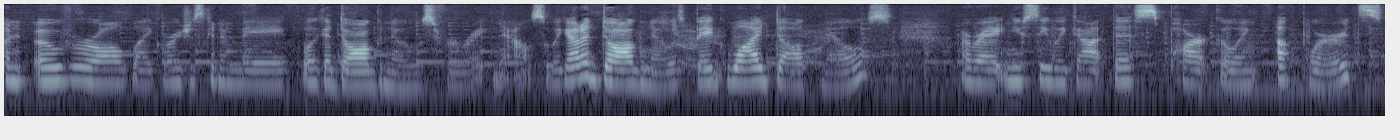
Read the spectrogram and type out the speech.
an overall like we're just gonna make like a dog nose for right now. So we got a dog nose, big wide dog nose. All right, and you see we got this part going upwards.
